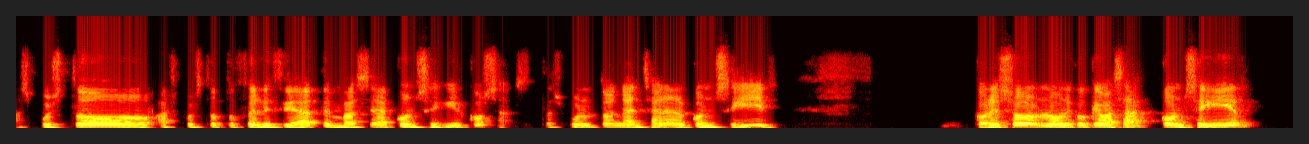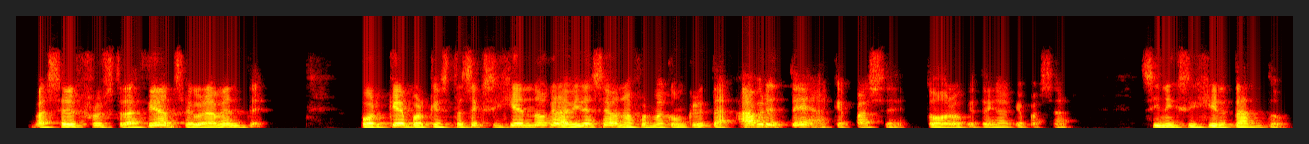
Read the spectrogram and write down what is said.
has puesto, has puesto tu felicidad en base a conseguir cosas. Te has vuelto a enganchar en el conseguir. Con eso lo único que vas a conseguir va a ser frustración, seguramente. ¿Por qué? Porque estás exigiendo que la vida sea de una forma concreta. Ábrete a que pase todo lo que tenga que pasar, sin exigir tanto.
